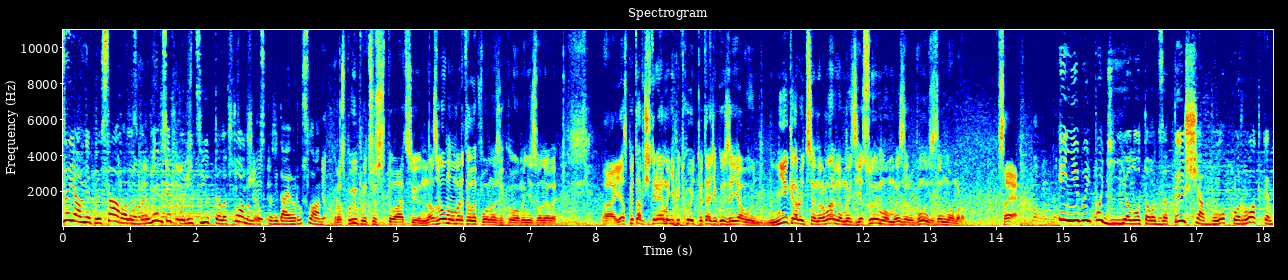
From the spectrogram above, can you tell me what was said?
Заяв не писав, але звернувся в поліцію телефоном, розповідає Руслан. Розповів про цю ситуацію, назвав номер телефону, з якого мені дзвонили. Я спитав, чи треба мені підходять питати якусь заяву. Ні, кажуть, це нормально, ми з'ясуємо, ми зарахуємо за цим номером. Все. І ніби й подіяло, та от затища було коротким,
